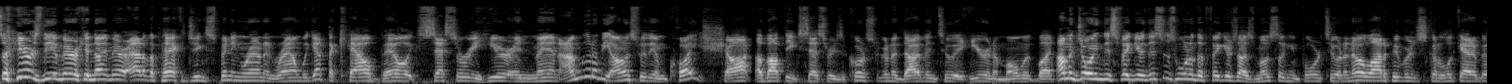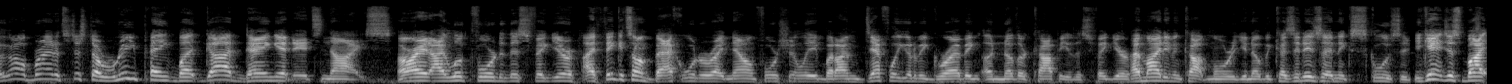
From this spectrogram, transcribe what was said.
So here's the American Nightmare out of the packaging, spinning round and round. We got the cowbell accessory here, and man, I'm going to be honest with you, I'm quite shocked about the accessories. Of course, we're going to dive into it here in a moment, but I'm enjoying this figure. This is one of the figures I was most looking forward to, and I know a lot of people are just going to look at it and be like, oh, Brad, it's just a repaint, but god dang it, it's nice. All right, I look forward to this figure. I think it's on back order right now, unfortunately, but I'm definitely going to be grabbing another copy of this figure. I might even cop more, you know, because it is an exclusive. You can't just buy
